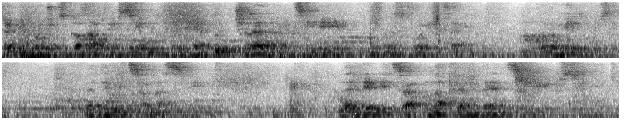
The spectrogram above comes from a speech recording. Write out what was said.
Сьогодні хочу сказати всім, хто є членами цієї Єврейської церкви. Дорогі друзі, не дивіться на світ, не дивіться на тенденції у світі,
